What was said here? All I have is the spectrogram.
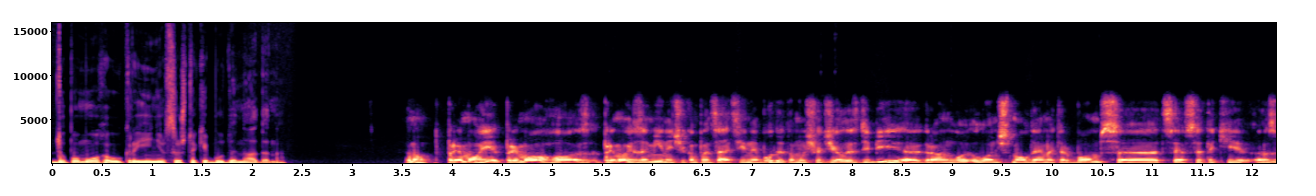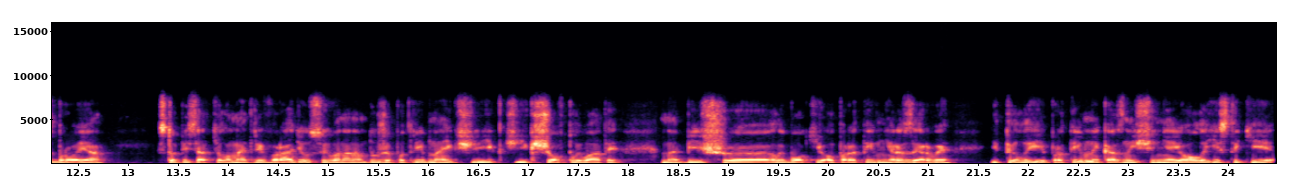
допомога Україні все ж таки буде надана? Ну, прямої прямого прямої заміни чи компенсації не буде, тому що GLSDB, е, Ground Launch Small Diameter Bombs, е, це все таки зброя 150 кілометрів радіусу, і вона нам дуже потрібна, якщо якщо впливати на більш е, глибокі оперативні резерви і тили противника, знищення його логістики,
